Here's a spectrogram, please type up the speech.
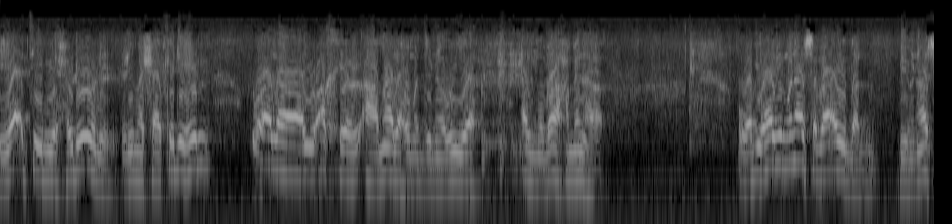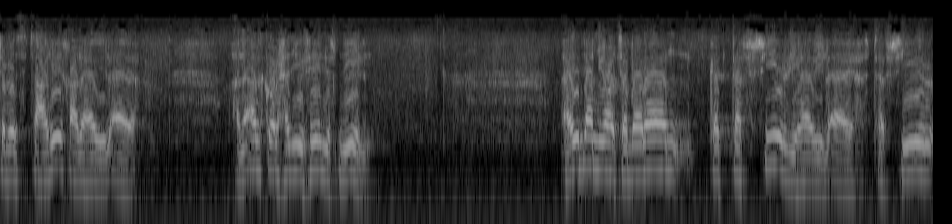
يأتي بحلول لمشاكلهم ولا يؤخر أعمالهم الدنيوية المباح منها. وبهذه المناسبة أيضا بمناسبة التعليق على هذه الآية أنا أذكر حديثين اثنين. أيضا يعتبران كالتفسير لهذه الآية تفسير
